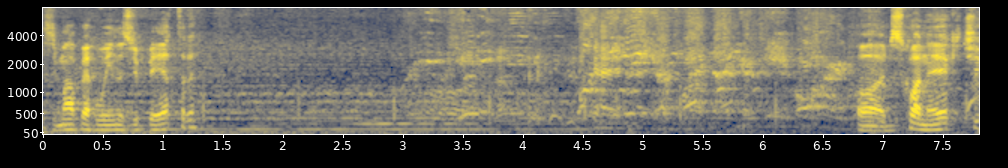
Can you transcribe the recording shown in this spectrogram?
Esse mapa é Ruínas de Petra. Ó, Disconnect.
